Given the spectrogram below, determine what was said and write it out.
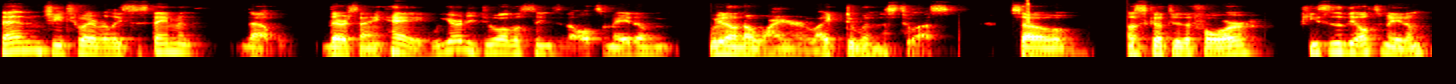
Then G2A released a statement that they're saying, "Hey, we already do all those things in the ultimatum. We don't know why you're like doing this to us." So let's go through the four pieces of the ultimatum.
